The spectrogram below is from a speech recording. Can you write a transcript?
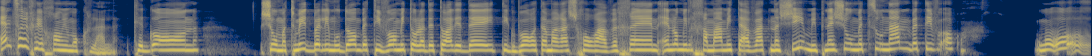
אין צריך ללחום עמו כלל כגון שהוא מתמיד בלימודו בטבעו מתולדתו על ידי תגבורת המרה שחורה וכן אין לו מלחמה מתאוות נשים מפני שהוא מצונן בטבעו. הוא, הוא,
